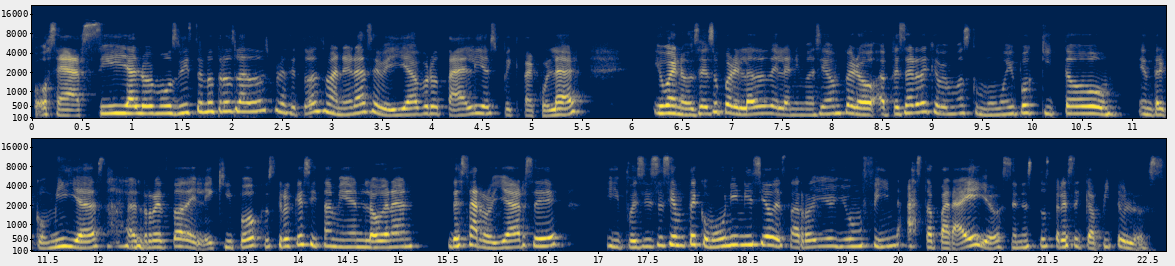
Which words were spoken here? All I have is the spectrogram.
o sea, sí, ya lo hemos visto en otros lados, pero de todas maneras se veía brutal y espectacular. Y bueno, eso por el lado de la animación, pero a pesar de que vemos como muy poquito, entre comillas, al resto del equipo, pues creo que sí también logran desarrollarse, y pues sí se siente como un inicio, desarrollo y un fin hasta para ellos en estos 13 capítulos.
